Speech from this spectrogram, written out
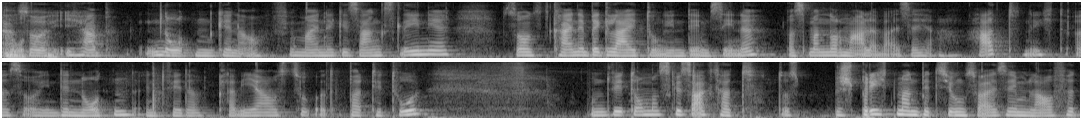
Also ich habe Noten, genau, für meine Gesangslinie. Sonst keine Begleitung in dem Sinne, was man normalerweise ja hat, nicht? Also in den Noten, entweder Klavierauszug oder Partitur. Und wie Thomas gesagt hat, das bespricht man, beziehungsweise im Laufe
